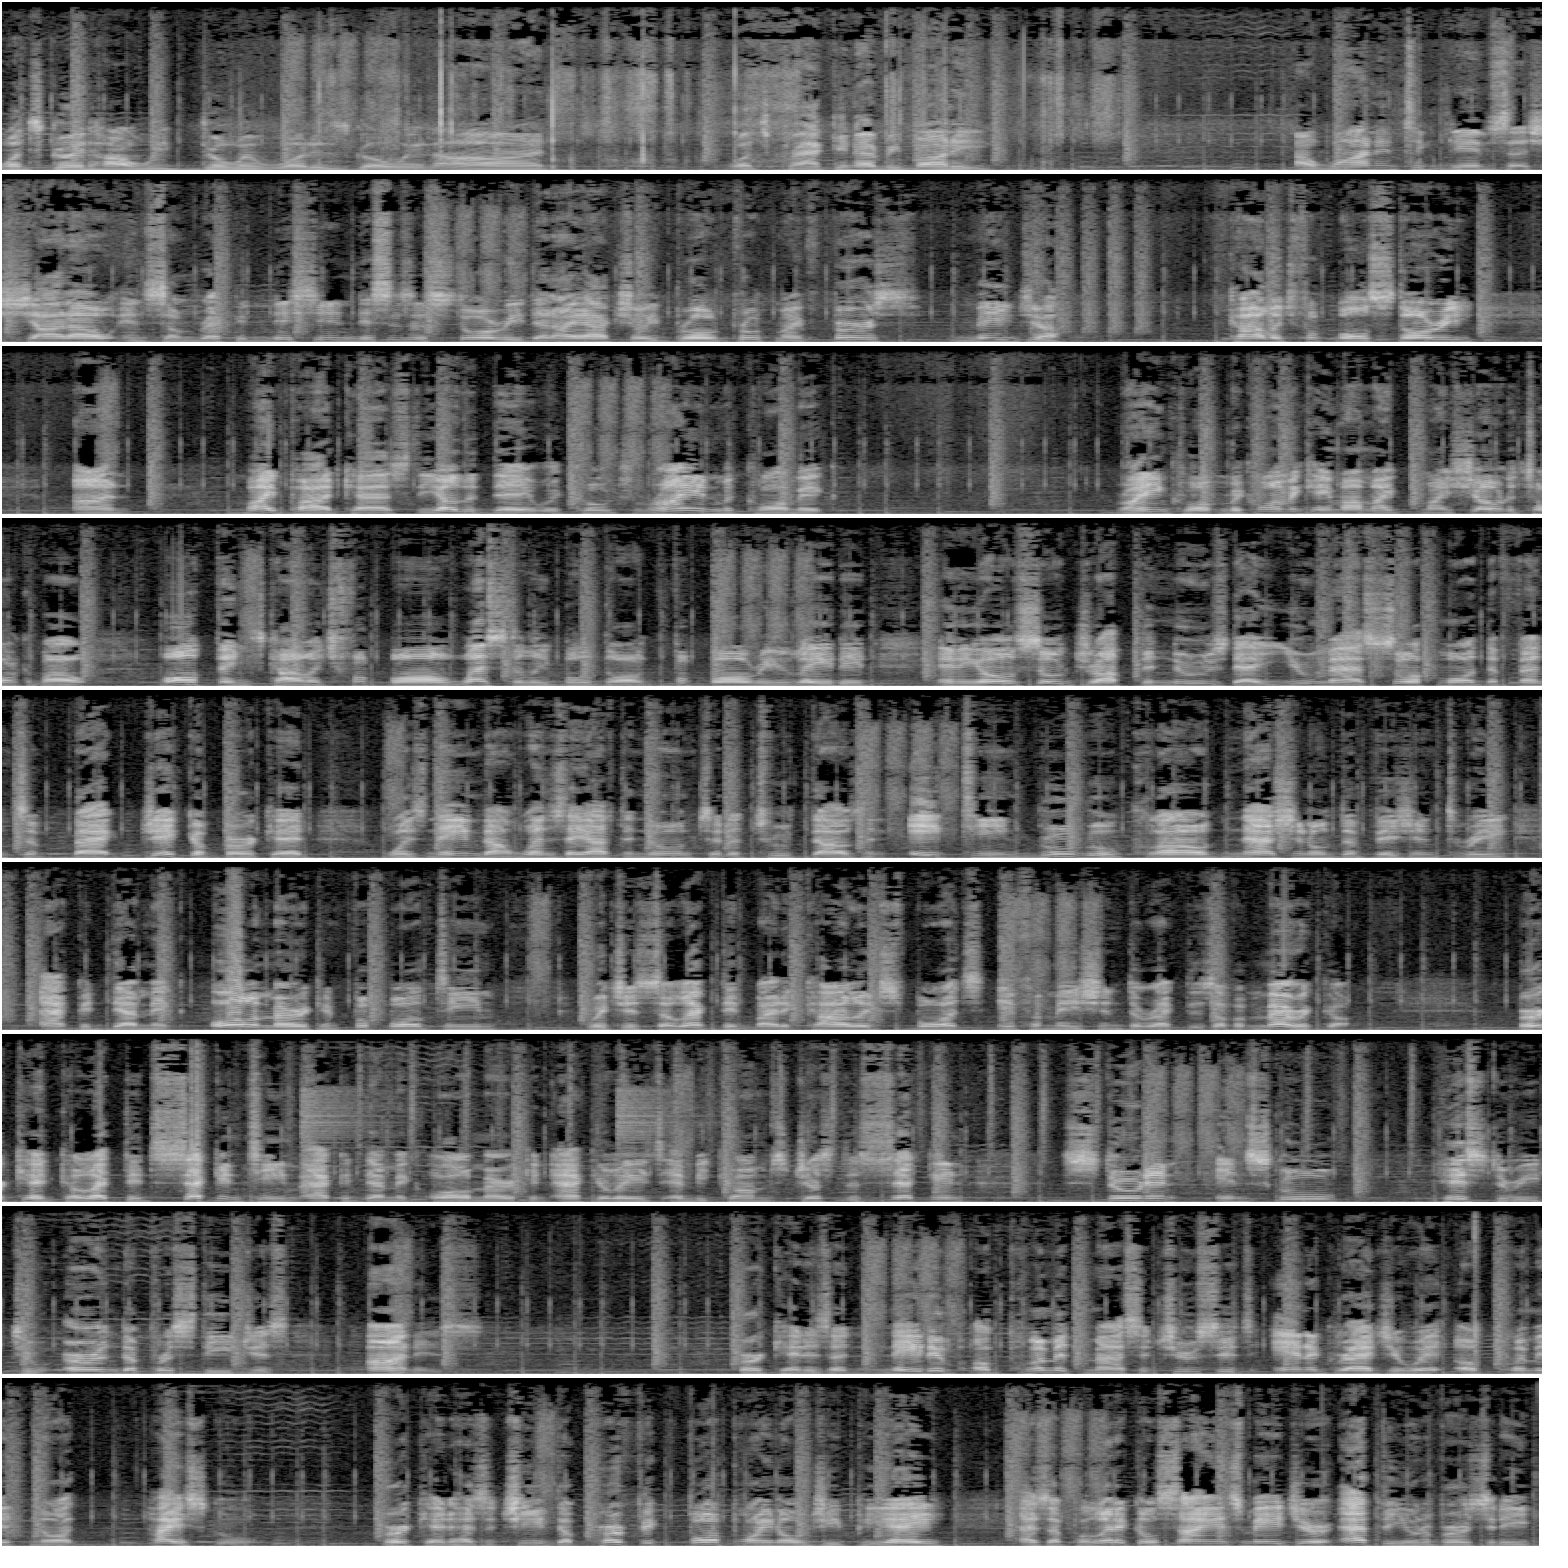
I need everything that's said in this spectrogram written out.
What's good? How we doing? What is going on? What's cracking, everybody? I wanted to give a shout out and some recognition. This is a story that I actually broke broke my first major college football story on my podcast the other day with Coach Ryan McCormick. Ryan McCormick came on my, my show to talk about all things college football, Westerly Bulldog football related, and he also dropped the news that UMass sophomore defensive back Jacob Burkhead was named on Wednesday afternoon to the 2018 Google Cloud National Division III Academic All-American Football Team, which is selected by the College Sports Information Directors of America. Burkhead collected second team academic All American accolades and becomes just the second student in school history to earn the prestigious honors. Burkhead is a native of Plymouth, Massachusetts, and a graduate of Plymouth North High School. Burkhead has achieved a perfect 4.0 GPA as a political science major at the university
